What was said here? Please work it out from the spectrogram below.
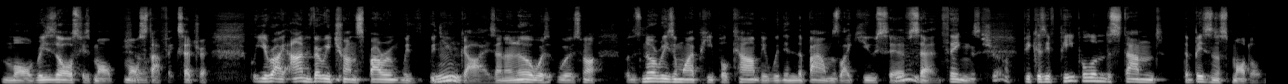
more resources more more sure. staff etc but you're right i'm very transparent with with mm. you guys and i know we're, we're, smart but there's no reason why people can't be within the bounds like you say of mm. certain things sure. because if people understand the business model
